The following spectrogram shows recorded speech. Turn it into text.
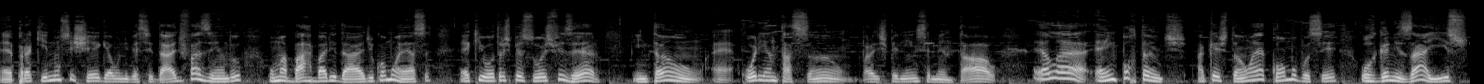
É, para que não se chegue à universidade fazendo uma barbaridade como essa é que outras pessoas fizeram. Então, é, orientação para experiência mental, ela é importante. A questão é como você organizar isso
